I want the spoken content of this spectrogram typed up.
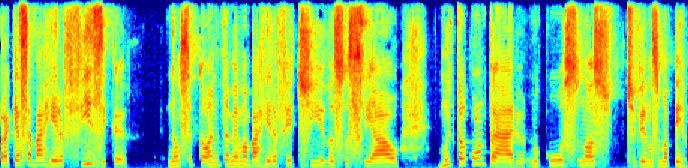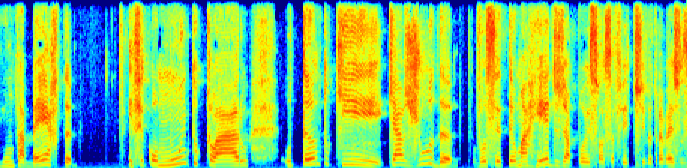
para que essa barreira física não se torne também uma barreira afetiva, social. Muito pelo contrário, no curso nós tivemos uma pergunta aberta e ficou muito claro o tanto que, que ajuda você ter uma rede de apoio socioafetivo através dos,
